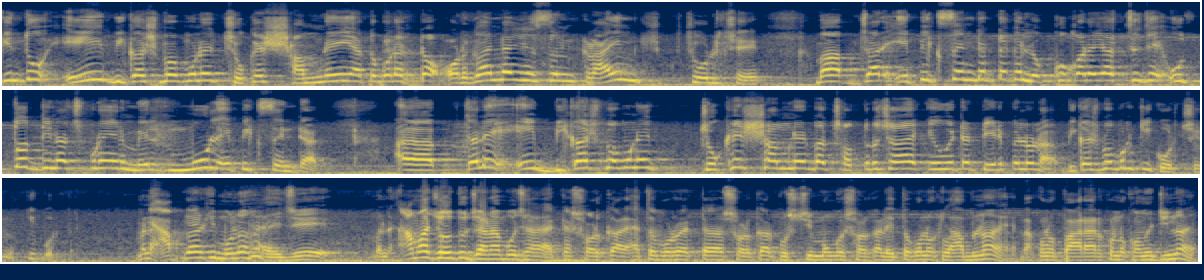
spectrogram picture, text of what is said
কিন্তু এই বিকাশ ভবনের চোখের সামনেই এত বড় একটা অর্গানাইজেশন ক্রাইম চলছে, বা যার এপিক সেন্টারটাকে লক্ষ্য করা যাচ্ছে যে উত্তর দিনাজপুরের মেল- মূল এপিক সেন্টার তাহলে এই বিকাশ ভবনের চোখের সামনের বা ছত্রছায়া কেউ এটা টের পেল না? বিকাশ ভবন কী করছিল? কী বলবেন? মানে আপনার কি মনে হয় যে মানে আমার যেহেতু জানা বোঝা, একটা সরকার, এত বড় একটা সরকার, পশ্চিমবঙ্গ সরকার, এ তো কোনো ক্লাব নয় বা কোনো পাড়ার কোনো কমিটি নয়।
